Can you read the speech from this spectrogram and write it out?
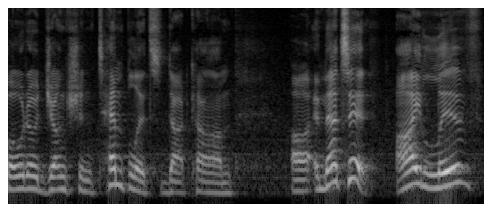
photojunctiontemplates.com. Uh, and that's it. I live,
